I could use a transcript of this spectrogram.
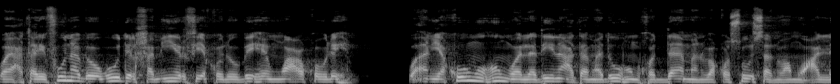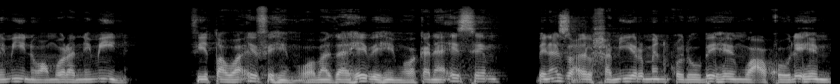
ويعترفون بوجود الخمير في قلوبهم وعقولهم وأن يقوموا هم والذين اعتمدوهم خداما وقصوصا ومعلمين ومرنمين في طوائفهم ومذاهبهم وكنائسهم بنزع الخمير من قلوبهم وعقولهم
